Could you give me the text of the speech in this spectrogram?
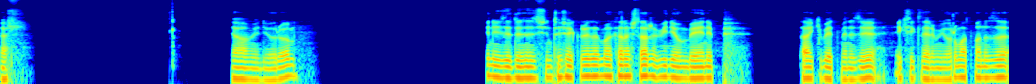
Gel. Devam ediyorum. Beni izlediğiniz için teşekkür ederim arkadaşlar. Videomu beğenip takip etmenizi, eksiklerimi yorum atmanızı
